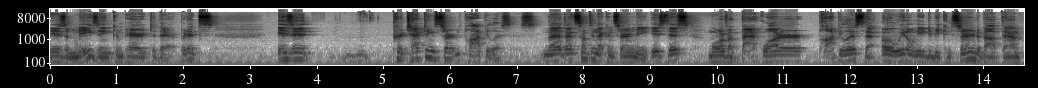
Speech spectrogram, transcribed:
is amazing compared to there. But it's is it protecting certain populaces? That, that's something that concerned me. Is this more of a backwater populace that oh we don't need to be concerned about them?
